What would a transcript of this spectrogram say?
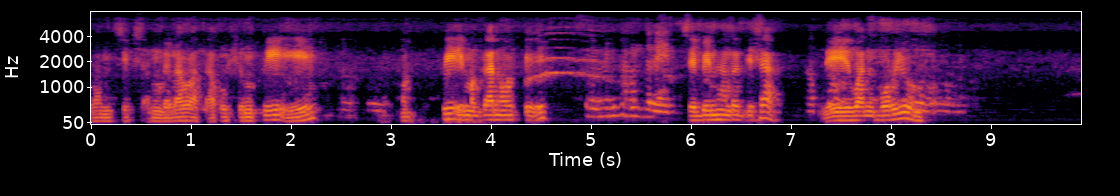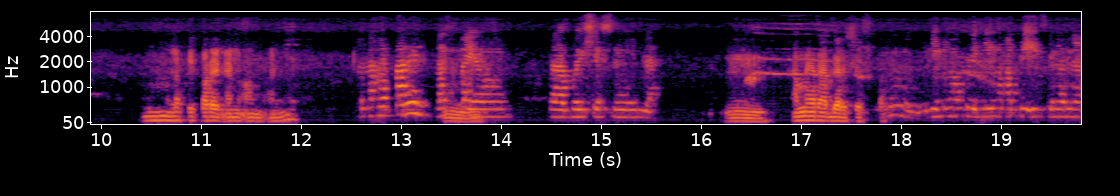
1.6 ang dalawa. Tapos yung PE, Opo. PE magkano ang PE? 700. 700 isa. Opo. Di 1 for yun. Oo. Mm, Malaki pa rin ano ang ano. Malaki pa rin. Plus pa Mm. yung rubber shoes nila. Mm. Ah, may rubber shoes pa. Hmm, hindi naman pwede makapiit sila na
